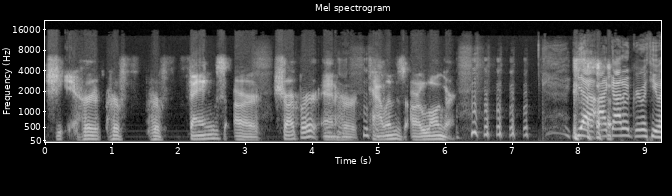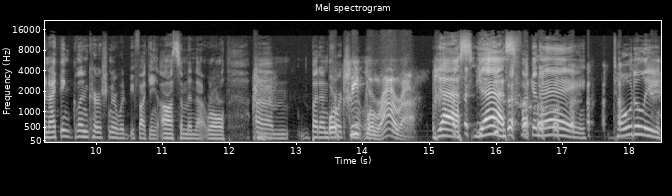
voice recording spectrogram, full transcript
she her her her fangs are sharper and Mhm. her talons are longer yeah, I gotta agree with you, and I think Glenn Kirshner would be fucking awesome in that role. Um, but or Pete unfortunately, yes, yes, fucking a, totally.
